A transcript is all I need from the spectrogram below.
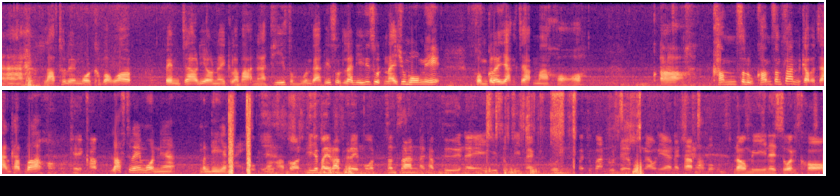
อ่า Left Terrain Mode เขาบอกว่า เป็นเจ้าเดียวในกระบะนะที่สมบูรณ์แบบที่สุดและดีที่สุดในชั่วโมงนี้ ผมก็เลยอยากจะมาขออ่าคำสรุปความสั้นๆ กับอาจารย์ครับว่า โอเคครับ Left Terrain Mode เนี่ย มันดียังไงโอเคนะครับก่อนที่จะไปรับเทรนหมดสั้นๆนะครับคือใน Isuzu D-Max รุ่นปัจจุบันรุ่นเดิมของเราเนี่ยนะครับครับผมเรามีในส่วนของ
